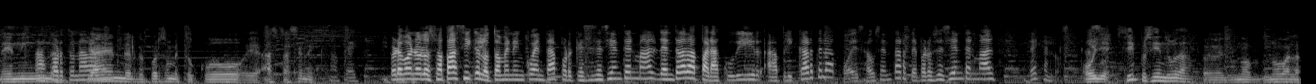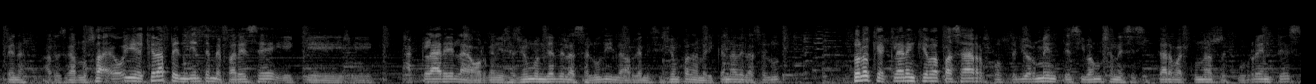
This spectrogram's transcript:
en ninguna. Afortunadamente. Ya en el refuerzo me tocó eh, AstraZeneca. Ok. Y Pero bueno, los papás sí que lo tomen en cuenta porque si se sienten mal, de entrada para acudir a aplicártela, puedes ausentarte, pero si sienten mal, déjenlos. Oye, sí, pues sin duda, no, no vale la pena arriesgarlos. Ah, Oye, queda pendiente, me parece, eh, que eh, aclare la Organización Mundial de la Salud y la Organización Panamericana de la Salud. Solo que aclaren qué va a pasar posteriormente, si vamos a necesitar vacunas recurrentes,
